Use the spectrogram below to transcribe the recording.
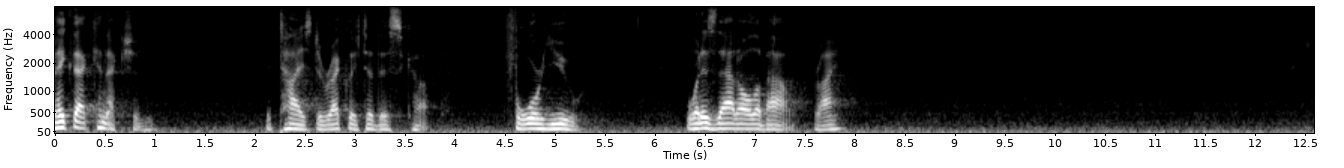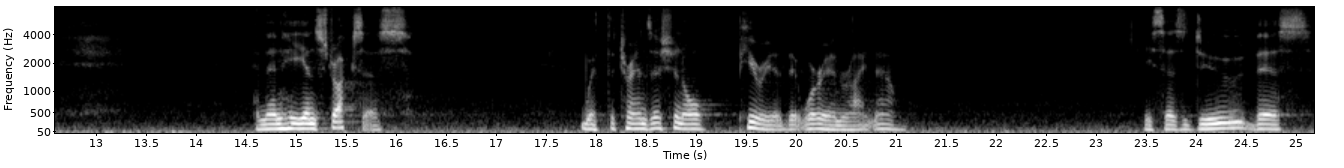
Make that connection. It ties directly to this cup for you. What is that all about, right? And then he instructs us with the transitional period that we're in right now. He says, Do this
